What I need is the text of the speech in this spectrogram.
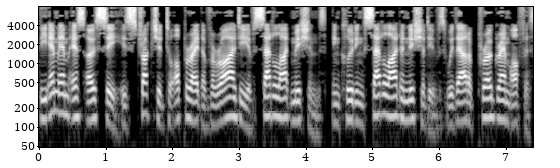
The MMSOC is structured to operate a variety of satellite missions, including satellite initiatives without a program office,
